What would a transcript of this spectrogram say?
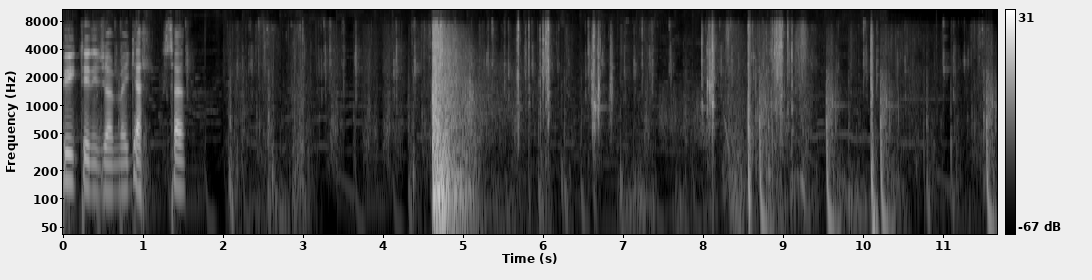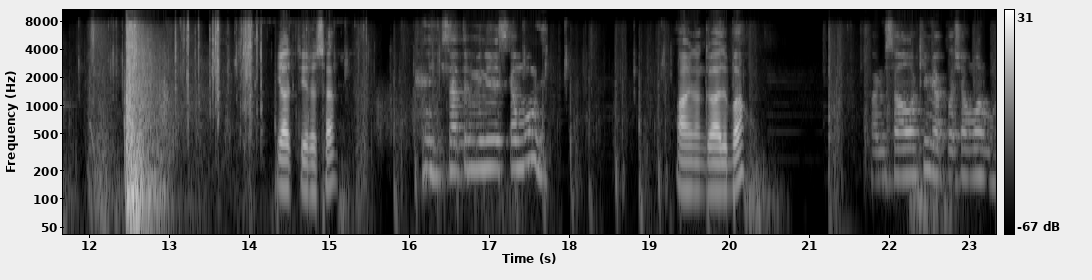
quick deneyeceğim ve gel sen. Yat yere sen. İki saattir mini scan bu mu? Aynen galiba. Hani sağa bakayım yaklaşan var mı?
